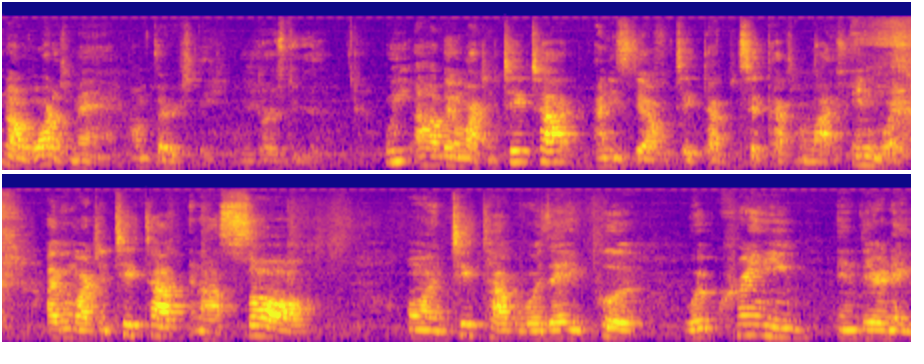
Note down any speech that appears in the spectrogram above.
No, water's mad. I'm thirsty. You thirsty. Yeah. We all been watching TikTok. I need to stay off of TikTok. TikTok's my life. Anyway, I've been watching TikTok, and I saw on TikTok where they put whipped cream in there and they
